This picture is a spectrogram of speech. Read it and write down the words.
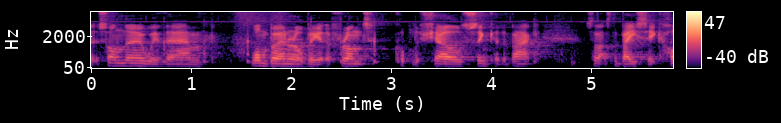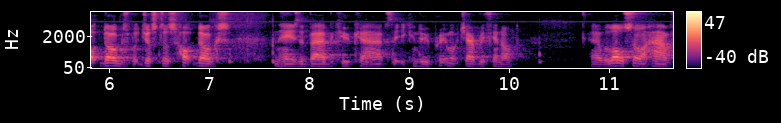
that's on there with um, one burner will be at the front, a couple of shelves, sink at the back. So that's the basic hot dogs, but just as hot dogs. And here's the barbecue carts that you can do pretty much everything on. Uh, we'll also have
